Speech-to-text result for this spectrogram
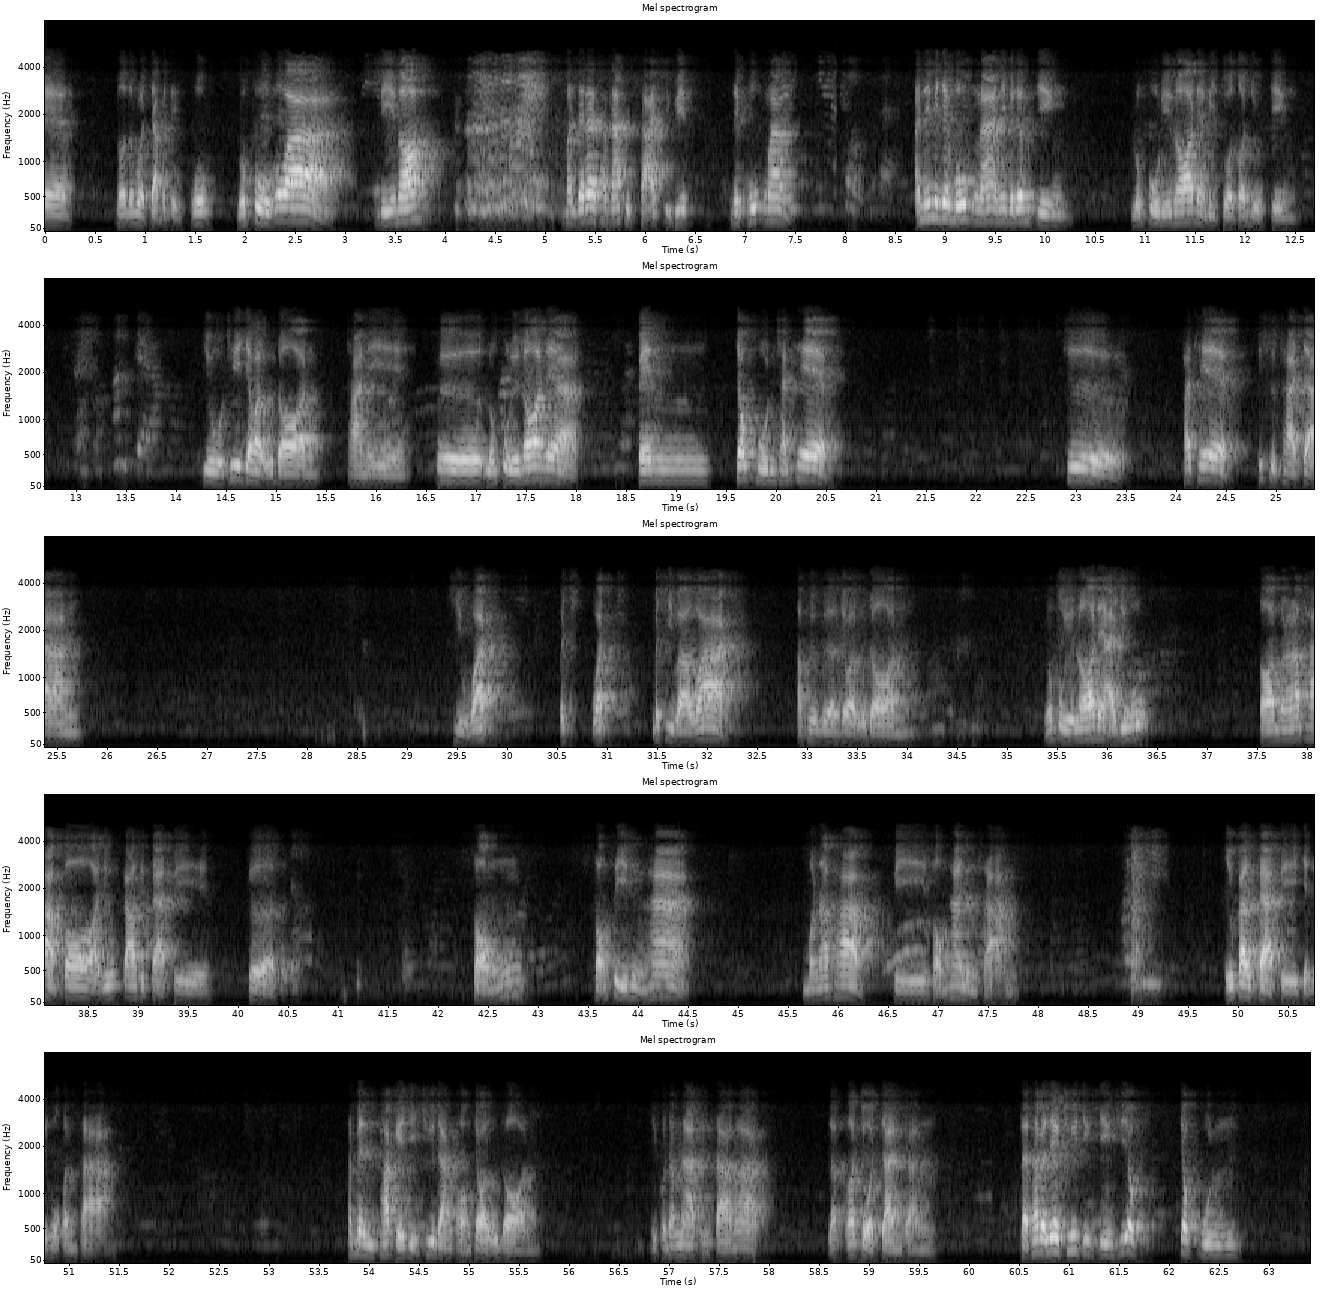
โดนตำรวจจับไปติดคุก หลวงปู่ก็ว่า ดีเนาะมันจะได้ทัศนศึกษาชีวิตในคุกมั่ง อันนี้ไม่ใช่บุ๊กนะ อันนี้เป็นเรื่องจริง หลวงปู่ดีนาะเนี่ยมีตัวตนอยู่จริง อยู่ที่จังหวัดอุดรธานี คือหลวงปู่ดีนาะเนี่ย เป็นเจ้าคุณชั้นเทพ ชื่อพระเทพพิสุทธาจารย์อยู่วัดวัด มชีวาวาสอำเภอเมืองจังหวัดอุดร หลวงปู่ยูน้อเนี่ยอายุ ตอนมรณภาพก็อายุ98ปี เกิด2 2415มรณภาพปี2513อายุ98ปี76พรรษาท่านเป็นพระเกจิชื่อดังของจังหวัดอุดร มีคนน้ำหน้าถือตามาก แล้วก็โจทย์จันกัน แต่ถ้าไปเรียกชื่อจริง ๆ ที่เจ้าเจ้าคุณ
